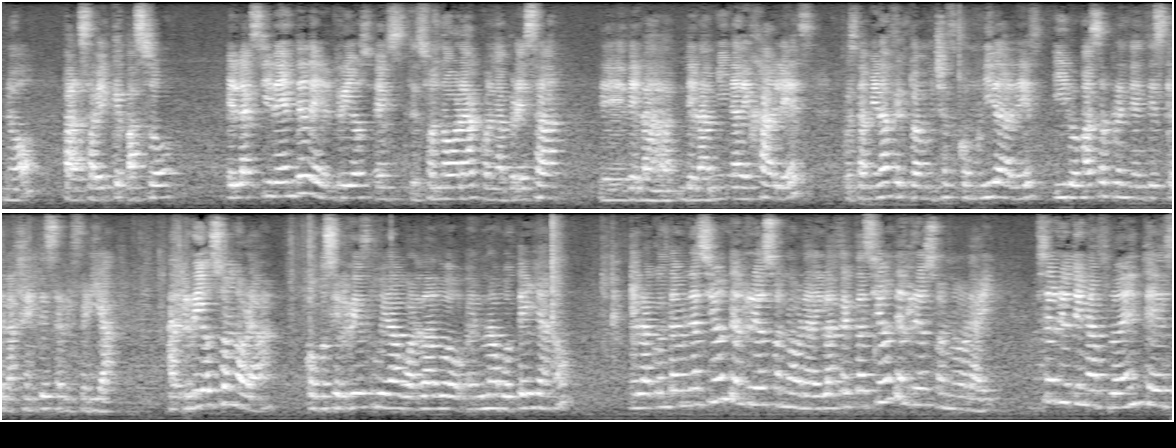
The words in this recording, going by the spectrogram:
¿no? Para saber qué pasó. El accidente del río este, Sonora con la presa eh, de, la, de la mina de Jales, pues también afectó a muchas comunidades y lo más sorprendente es que la gente se refería al río Sonora como si el río estuviera guardado en una botella, ¿no? En la contaminación del río Sonora y la afectación del río Sonora, y ese río tiene afluentes,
